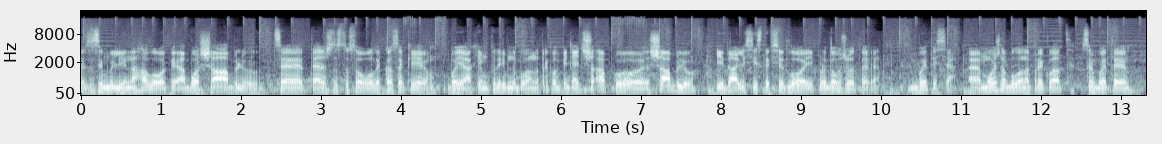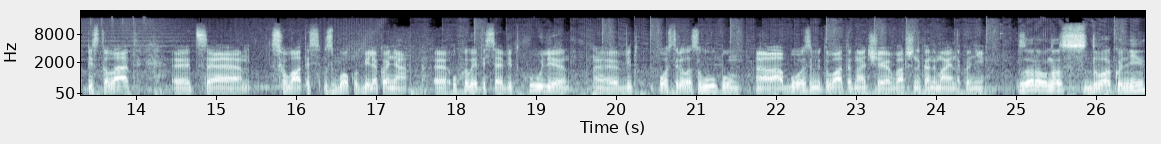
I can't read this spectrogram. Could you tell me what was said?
е, з землі на галопі або шаблю. Це теж застосовували козаки в боях. Їм потрібно було, наприклад, підняти шапку, е, шаблю і далі сісти в сідло і продовжувати битися. Е, Можна було, наприклад, зробити пістолет. Е, Це сховатись з боку біля коня, ухилитися від кулі, від постріла з луку, або зімітувати, наче вершника немає на коні. Зараз у нас два коні:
